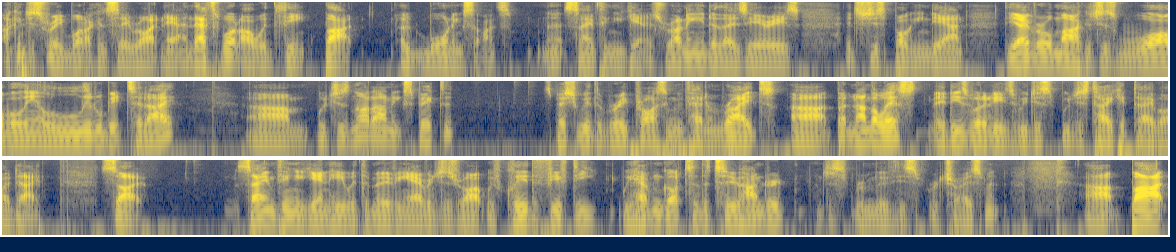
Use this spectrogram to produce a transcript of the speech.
I can just read what I can see right now, and that's what I would think. But uh, warning signs. Uh, same thing again. It's running into those areas. It's just bogging down. The overall market's just wobbling a little bit today, um, which is not unexpected, especially with the repricing we've had in rates. Uh, but nonetheless, it is what it is. We just we just take it day by day. So same thing again here with the moving averages, right? We've cleared the 50. We haven't got to the 200. Just remove this retracement. Uh, but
